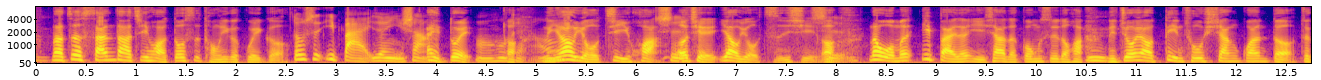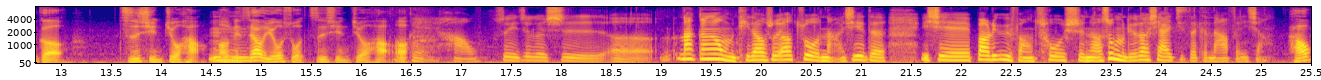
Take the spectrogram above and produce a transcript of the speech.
嗯、那这三大计划都是同一个规格，都是一百人以上。哎，对，哦，你要有计划，而且要有执行哦。那我们一百人以下的公司的话，嗯、你就要定出相关的这个。执行就好哦，你只要有所执行就好哦。OK，好，所以这个是呃，那刚刚我们提到说要做哪些的一些暴力预防措施呢？老师，我们留到下一集再跟大家分享。好。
